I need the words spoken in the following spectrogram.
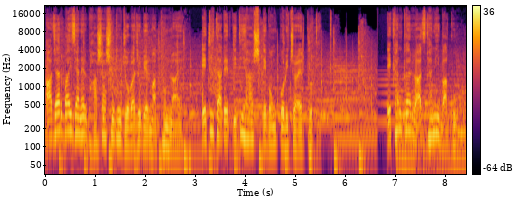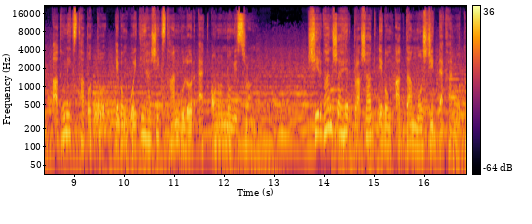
আজারবাইজানের ভাষা শুধু যোগাযোগের মাধ্যম নয়, এটি তাদের ইতিহাস এবং পরিচয়ের প্রতীক। এখানকার রাজধানী বাকু আধুনিক স্থাপত্য এবং ঐতিহাসিক স্থানগুলোর এক অনন্য মিশ্রণ। শিরভান শাহের প্রাসাদ এবং আগদাম মসজিদ দেখার মতো।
